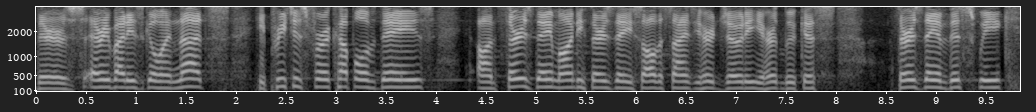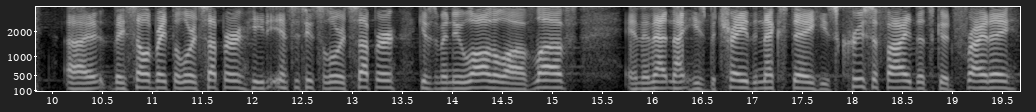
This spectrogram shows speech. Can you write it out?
There's everybody's going nuts. He preaches for a couple of days. On Thursday, Maundy Thursday, you saw the signs. You heard Jody, you heard Lucas. Thursday of this week, uh, they celebrate the Lord's Supper. He institutes the Lord's Supper, gives them a new law, the law of love. And then that night he's betrayed. The next day he's crucified. That's Good Friday.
